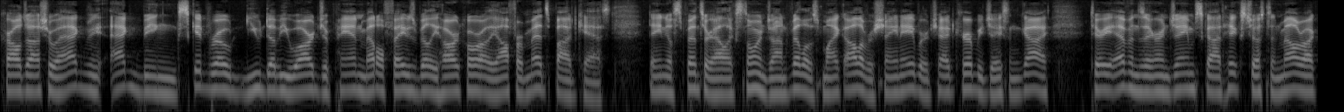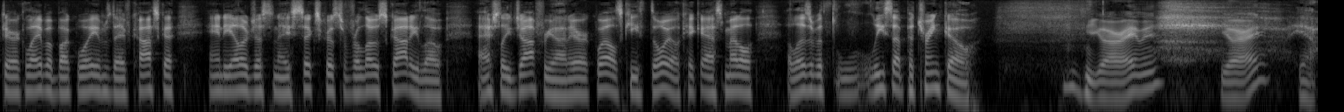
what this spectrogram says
Carl Joshua Ag- Agbing, Skid Row, UWR, Japan, Metal Faves, Billy Hardcore, the Offer Meds podcast, Daniel Spencer, Alex Thorne, John Phillips, Mike Oliver, Shane Aber, Chad Kirby, Jason Guy, Terry Evans, Aaron James, Scott Hicks, Justin Melrock, Derek Leba, Buck Williams, Dave Koska, Andy Eller, Justin A6, Christopher Lowe, Scotty Lowe, Ashley Joffrion, Eric Wells, Keith Doyle, Kick Ass Metal, Elizabeth Lisa Petrinko. You all right, man? You all right? Yeah,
